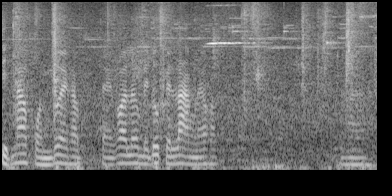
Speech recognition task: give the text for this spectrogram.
ติดหน้าฝนด้วยครับ แต่ก็เริ่มเป็นรูปเป็นร่างแล้วครับ อ่า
